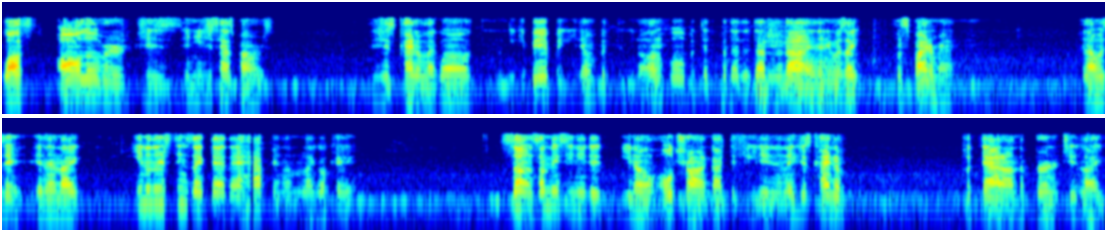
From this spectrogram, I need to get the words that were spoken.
waltzed all over his, and he just has powers. It's just kind of like, well, you get bit, but you don't, but you know, uncle, but da da da da da, and then he was like, I'm Spider Man, and that was it. And then like, you know, there's things like that that happen. I'm like, okay. Some some things you need to, you know, Ultron got defeated, and they just kind of put that on the burner too. Like,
